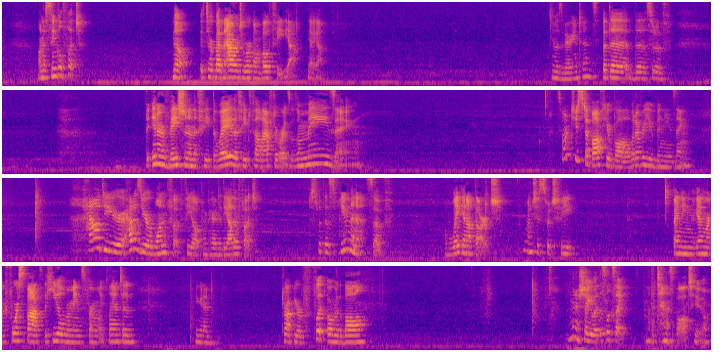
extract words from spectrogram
on a single foot. No, it took about an hour to work on both feet. Yeah, yeah, yeah. It was very intense. But the the sort of the innervation in the feet, the way the feet felt afterwards was amazing. So why don't you step off your ball, whatever you've been using, how do your how does your one foot feel compared to the other foot? Just with this few minutes of of waking up the arch. Once you switch feet, finding again we're in four spots. The heel remains firmly planted. You're gonna drop your foot over the ball. I'm gonna show you what this looks like with a tennis ball too.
